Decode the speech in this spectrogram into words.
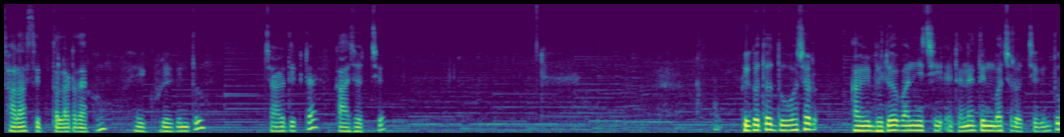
সারা শিবতলাটা দেখো, এই ঘুরে কিন্তু চারদিকটায় কাজ হচ্ছে। বিগত দু বছর আমি ভিডিও বানিয়েছি, এটা নিয়ে তিন বছর হচ্ছে, কিন্তু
